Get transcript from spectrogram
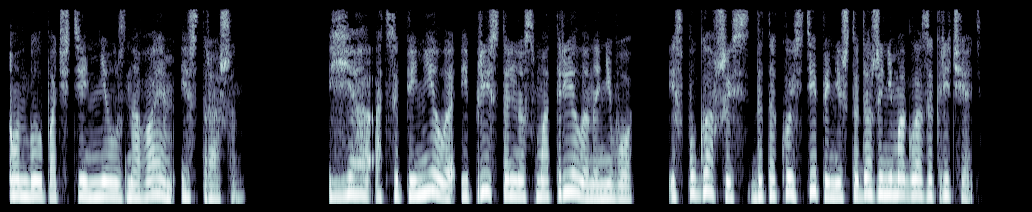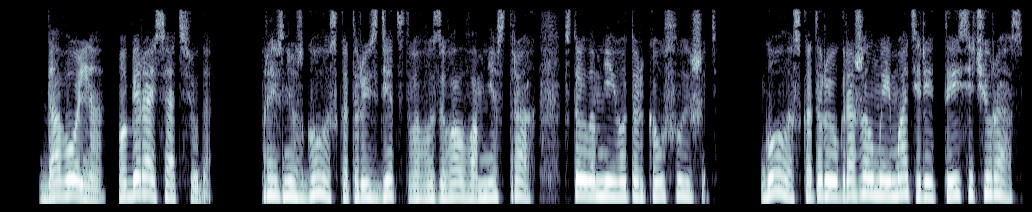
Он был почти неузнаваем и страшен. Я оцепенела и пристально смотрела на него, испугавшись до такой степени, что даже не могла закричать. «Довольно, убирайся отсюда», — произнес голос, который с детства вызывал во мне страх, стоило мне его только услышать. Голос, который угрожал моей матери тысячу раз.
